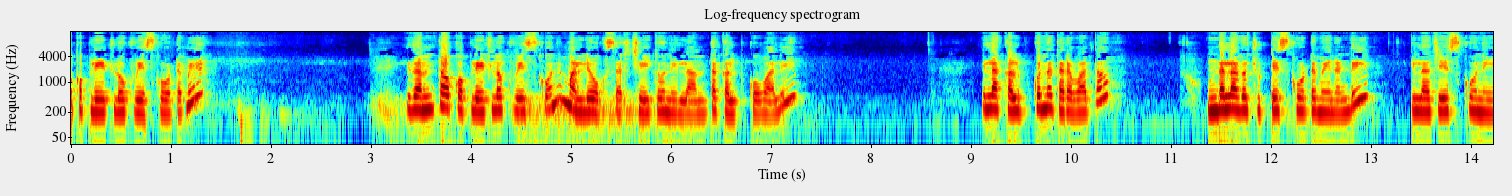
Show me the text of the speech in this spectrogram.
ఒక ప్లేట్లోకి వేసుకోవటమే. ఇదంతా ఒక ప్లేట్లోకి వేసుకొని మళ్ళీ ఒకసారి చేయితో నీళ్ళ అంతా కలుపుకోవాలి. ఇలా కలుపుకున్న తర్వాత ఉండలాగా చుట్టేసుకోవటమేనండి. ఇలా చేసుకొని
